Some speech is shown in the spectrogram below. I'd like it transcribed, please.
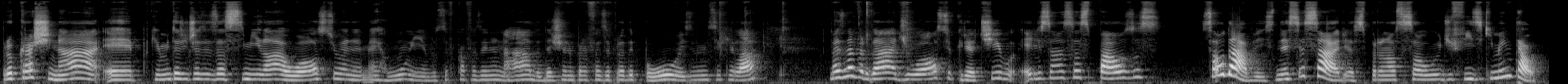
Procrastinar é porque muita gente às vezes assimila ah, o ócio é, é ruim, é você ficar fazendo nada, deixando para fazer para depois, não sei o que lá. Mas na verdade, o ócio criativo, eles são essas pausas saudáveis, necessárias para nossa saúde física e mental.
